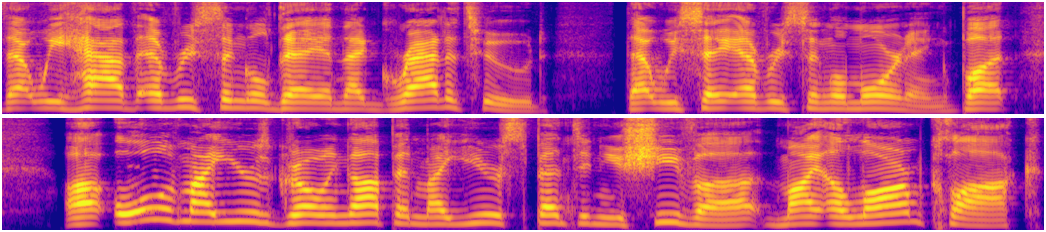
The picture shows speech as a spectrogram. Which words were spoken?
that we have every single day and that gratitude that we say every single morning. But uh, all of my years growing up and my years spent in yeshiva, my alarm clock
